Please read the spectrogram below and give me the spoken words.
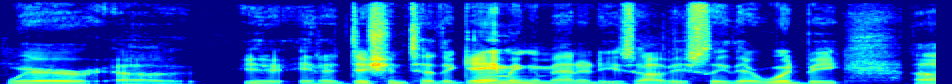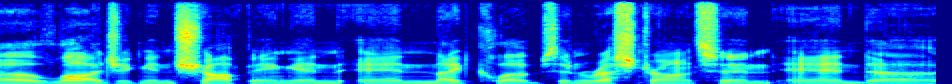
where. Uh, in addition to the gaming amenities, obviously there would be uh, lodging and shopping and, and nightclubs and restaurants and and uh,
